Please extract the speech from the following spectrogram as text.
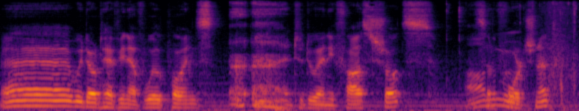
Uh, we don't have enough will points to do any fast shots. It's unfortunate. move.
